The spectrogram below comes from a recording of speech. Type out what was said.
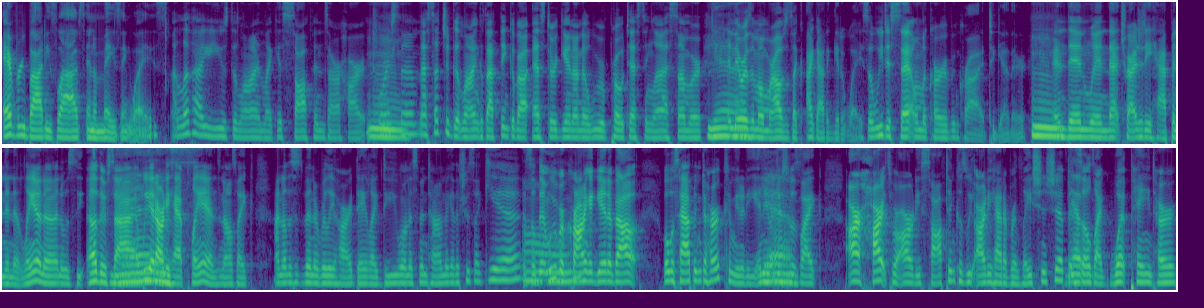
everybody's lives in amazing ways. I love how you use the line like it softens our heart mm. towards them. That's such a good line because I think about Esther again. I know we were protesting last summer, yeah. and there was a moment where I was just like, I got to get away. So we just sat on the curb and cried together. Mm. And then when that tragedy happened in Atlanta and it was the other side, yes. we had already had plans, and I was like, I know this has been a really hard day. Like, do you want to spend time together? She was like, Yeah. And so then we were crying again about what was happening to her community, and yeah. it just was like our hearts were already softened because we already had a relationship. Yep. And so it's like what pained her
